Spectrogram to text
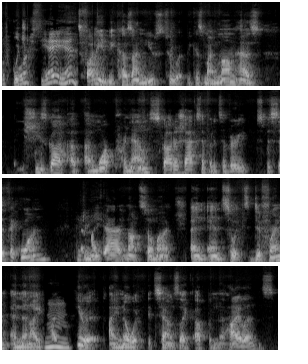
Of course, yeah, yeah. It's funny because I'm used to it because my mom has, she's got a, a more pronounced Scottish accent, but it's a very specific one. And my dad, not so much, and and so it's different. And then I, mm. I hear it. I know what it sounds like up in the Highlands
